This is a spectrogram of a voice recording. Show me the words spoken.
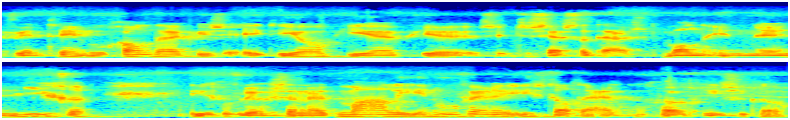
vindt? In Oeganda heb je ze, Ethiopië heb je, zitten 60.000 man in Niger die gevlucht zijn uit Mali. In hoeverre is dat eigenlijk een groot risico?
